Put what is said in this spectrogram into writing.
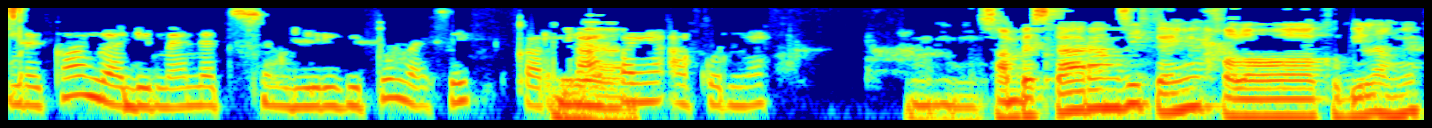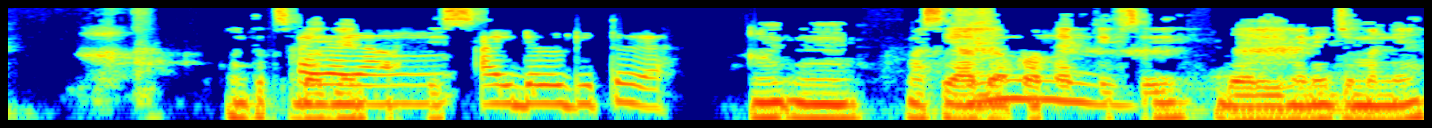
mereka nggak di manage sendiri gitu nggak sih? Karena Iya. apa ya akunnya? Mm, Sampai sekarang sih kayaknya kalau aku bilang ya. Untuk sebagian yang artis. idol gitu ya? Mm-mm, masih agak Hmm. protektif sih dari manajemennya.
